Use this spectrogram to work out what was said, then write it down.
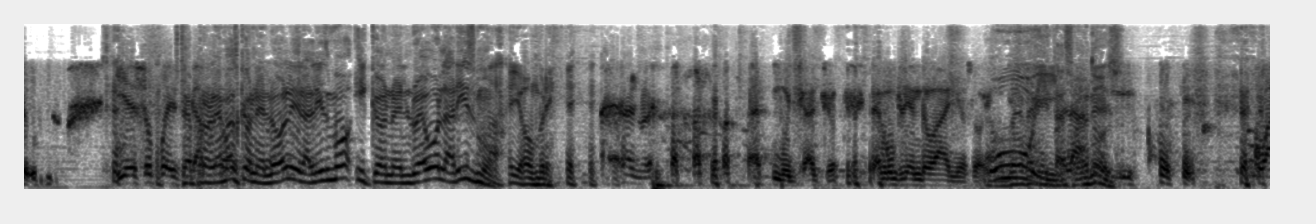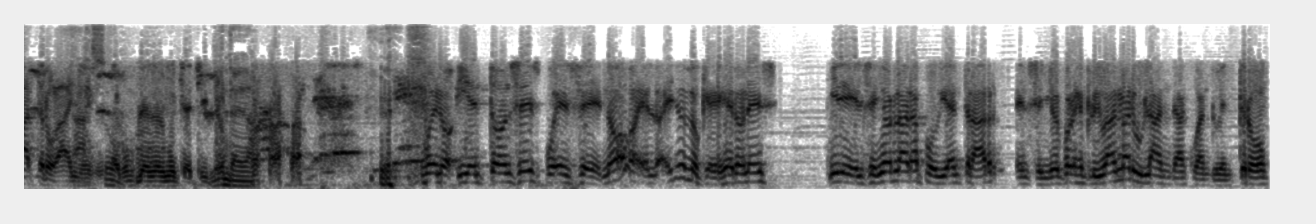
Y eso pues... Te problemas con el nuevo liberalismo y con el nuevo larismo. Ay, hombre. Muchacho, está cumpliendo años hoy. Uy, felicitaciones. Cuatro años está cumpliendo el muchachito. Linda edad. bueno, y entonces, pues, eh, no, el- ellos lo que dijeron es, mire, el señor Lara podía entrar, el señor, por ejemplo, Iván Marulanda, cuando entró,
